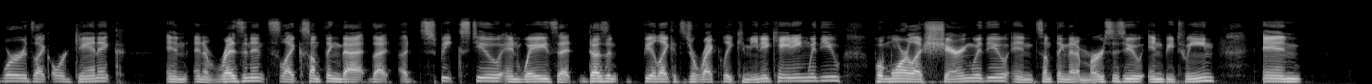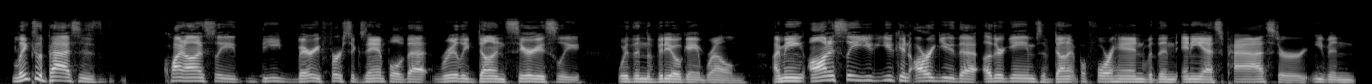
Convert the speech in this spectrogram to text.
words like organic and and a resonance like something that that uh, speaks to you in ways that doesn't feel like it's directly communicating with you but more or less sharing with you and something that immerses you in between. And link to the past is quite honestly the very first example of that really done seriously within the video game realm. I mean, honestly, you you can argue that other games have done it beforehand within NES past or even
